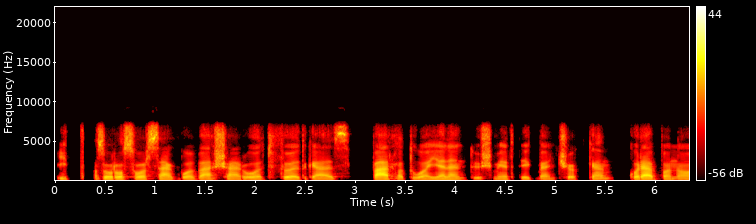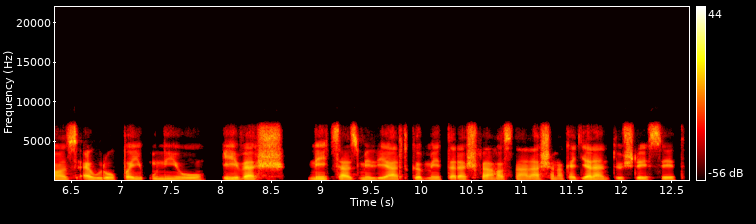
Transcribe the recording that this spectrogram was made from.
Itt az Oroszországból vásárolt földgáz várhatóan jelentős mértékben csökken. Korábban az Európai Unió éves 400 milliárd köbméteres felhasználásának egy jelentős részét,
